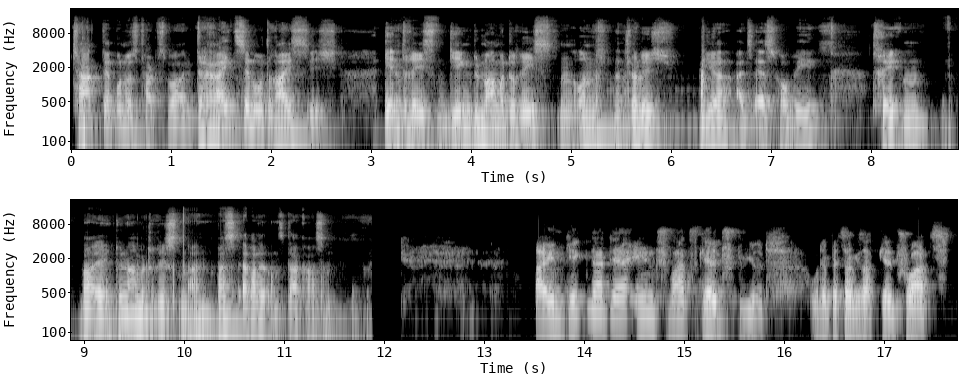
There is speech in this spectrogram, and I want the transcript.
Tag der Bundestagswahl, 13.30 Uhr in Dresden gegen Dynamo Dresden und natürlich wir als SVW treten bei Dynamo Dresden an. Was erwartet uns da, Carsten? Ein Gegner, der in Schwarz-Gelb spielt. Oder besser gesagt Gelb-Schwarz.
